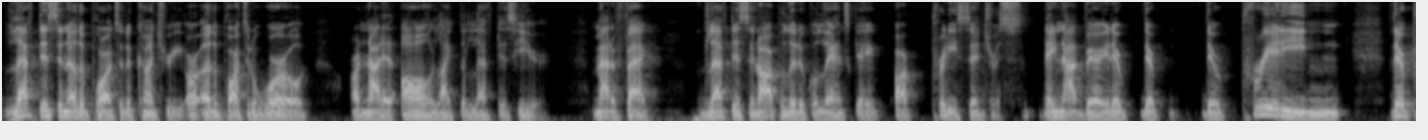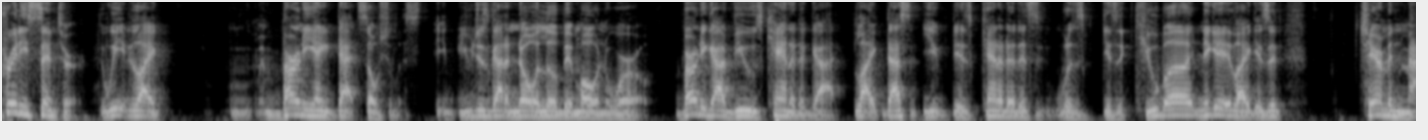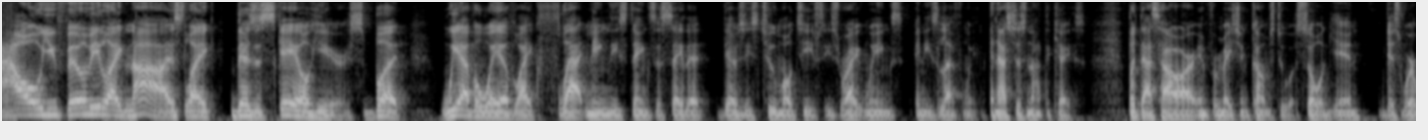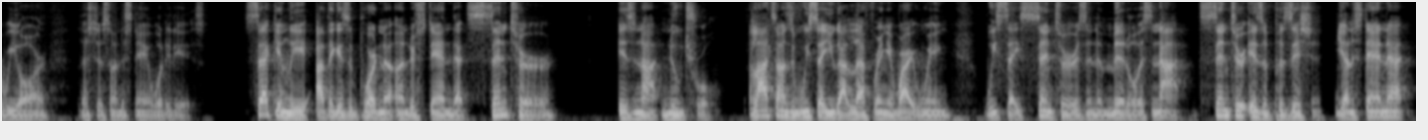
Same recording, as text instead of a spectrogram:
leftists in other parts of the country or other parts of the world are not at all like the leftists here. Matter of fact, leftists in our political landscape are pretty centrist. They not very they're they're they're pretty they're pretty center. We like Bernie ain't that socialist. You just got to know a little bit more in the world. Bernie got views Canada got. Like that's you is Canada this was is it Cuba, nigga? Like is it Chairman Mao, you feel me? Like nah, it's like there's a scale here. But we have a way of like flattening these things to say that there's these two motifs, these right wings and these left wings. And that's just not the case. But that's how our information comes to us. So again, just where we are, let's just understand what it is. Secondly, I think it's important to understand that center is not neutral. A lot of times if we say you got left wing and right wing, we say center is in the middle. It's not. Center is a position. You understand that?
